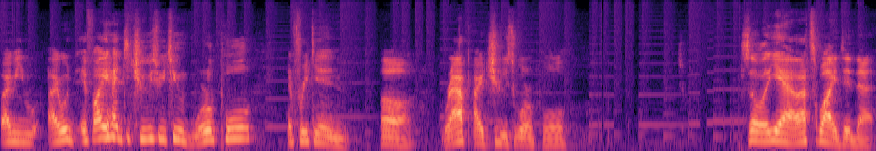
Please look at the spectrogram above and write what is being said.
I mean, I would if I had to choose between Whirlpool and freaking uh Wrap, I choose Whirlpool. So yeah, that's why I did that.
